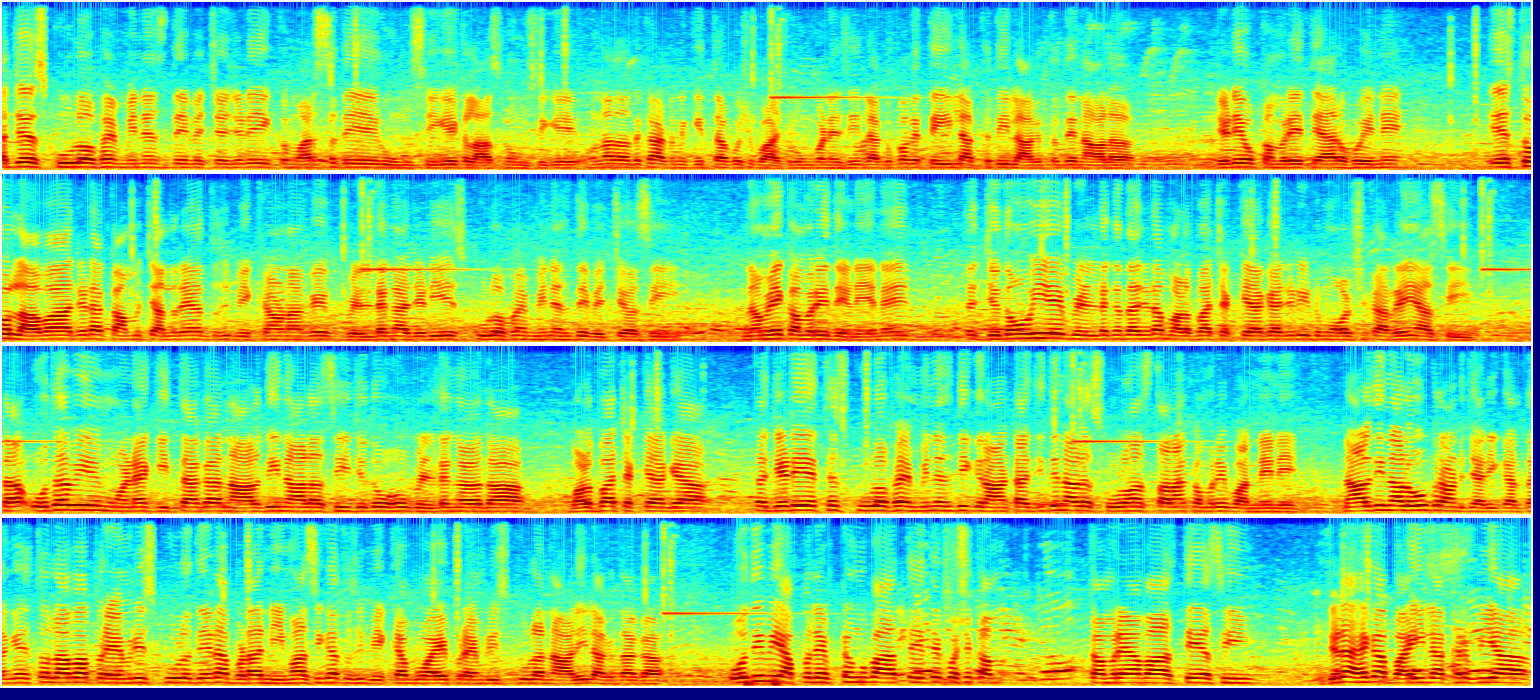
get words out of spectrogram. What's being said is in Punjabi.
ਅੱਜ ਸਕੂਲ ਆਫ ਐਮੀਨੈਂਸ ਦੇ ਵਿੱਚ ਜਿਹੜੇ ਕਮਰਸ ਦੇ ਰੂਮ ਸੀਗੇ ਕਲਾਸਰੂਮ ਸੀਗੇ, ਉਹਨਾਂ ਦਾ ਉਦਘਾਟਨ ਕੀਤਾ ਕੁਝ ਵਾਸ਼ਰੂਮ ਬਣੇ ਸੀ। ਲਗਭਗ 23 ਲੱਖ ਦੀ ਲਾਗਤ ਦੇ ਨਾਲ ਜਿਹੜੇ ਉਹ ਕਮਰੇ ਤਿਆਰ ਹੋਏ ਨੇ। ਇਸ ਤੋਂ ਇਲਾਵਾ ਜਿਹੜਾ ਕੰਮ ਚੱਲ ਰਿਹਾ, ਤੁਸੀਂ ਵੇਖਿਆ ਹੋਣਾ ਕਿ ਬਿਲਡਿੰਗ ਆ ਜਿਹੜੀ, ਇਹ ਸਕੂਲ ਆਫ ਐਮੀਨੈਂਸ ਦੇ ਵਿੱਚ ਅਸੀਂ ਨਵੇਂ ਕਮਰੇ ਦੇਣੇ ਨੇ। ਤੇ ਜਦੋਂ ਵੀ ਇਹ ਬਿਲਡਿੰਗ ਦਾ ਜਿਹੜਾ ਮਲਬਾ ਚੱਕਿਆ ਗਿਆ, ਜਿਹੜੀ ਡਿਮੋਲਿਸ਼ ਕਰ ਰਹੇ ਹਾਂ ਅਸੀਂ, ਤਾਂ ਉਹਦਾ ਵੀ ਮੁਆਇਨਾ ਕੀਤਾਗਾ ਨਾਲ ਦੀ ਨਾਲ ਅਸੀਂ ਜਦੋਂ ਉਹ ਬਿਲਡਿੰਗ ਦਾ ਮਲਬਾ ਚੱਕਿਆ ਗਿਆ ਤਾਂ ਜਿਹੜੇ ਇੱਥੇ ਸਕੂਲ ਆਫ ਐਮੀਨੈਂਸ ਦੀ ਗ੍ਰਾਂਟ ਆ, ਜਿਹਦੇ ਨਾਲ 16 17 ਕਮਰੇ ਬਣਨੇ ਨੇ, ਨਾਲ ਦੀ ਨਾਲ ਉਹ ਗ੍ਰਾਂਟ ਜਾਰੀ ਕਰ ਦਾਂਗੇ। ਇਸ ਤੋਂ ਇਲਾਵਾ ਪ੍ਰਾਇਮਰੀ ਸਕੂਲ ਜਿਹੜਾ ਬੜਾ ਨੀਵਾ ਸੀਗਾ, ਤੁਸੀਂ ਵੇਖਿਆ ਬੁਆਏ ਪ੍ਰਾਇਮਰੀ ਸਕੂਲ ਆ, ਨਾਲ ਹੀ ਲੱਗਦਾਗਾ। ਉਹਦੀ ਵੀ ਅਪਲਿਫਟਿੰਗ ਵਾਸਤੇ ਤੇ ਕੁਝ ਕਮ ਕਮਰਿਆਂ ਵਾਸਤੇ ਅਸੀਂ ਜਿਹੜਾ ਹੈਗਾ 22 ਲੱਖ ਰੁਪਇਆ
